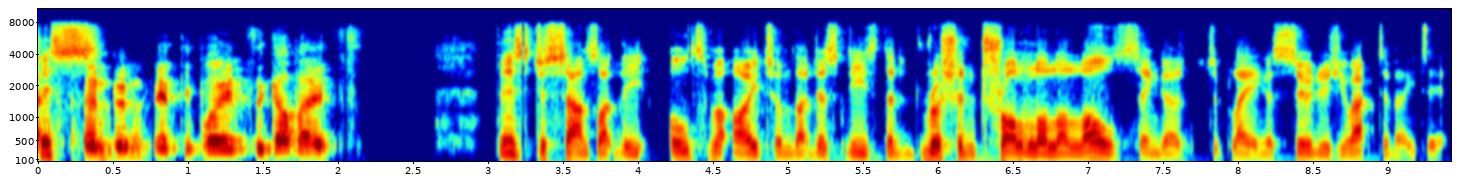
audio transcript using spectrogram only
This- 150 points of gobos. This just sounds like the ultimate item that just needs the Russian trollololol singer to playing as soon as you activate it.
